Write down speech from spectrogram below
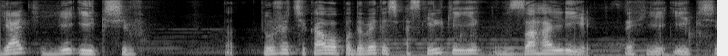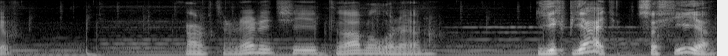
5 є. Дуже цікаво подивитись, а скільки їх взагалі цих є іксів. Card Rarity, Double Rare. Їх 5. Софія.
